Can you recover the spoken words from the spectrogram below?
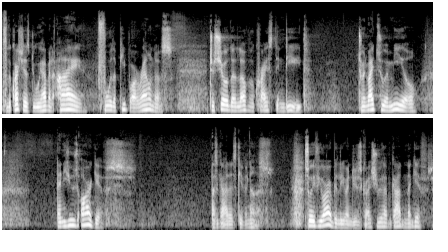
So the question is do we have an eye for the people around us, to show the love of Christ indeed, to invite to a meal, and use our gifts as God has given us. So if you are a believer in Jesus Christ, you have gotten a gift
